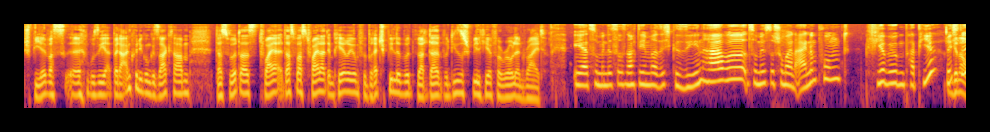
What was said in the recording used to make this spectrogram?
Spiel, was, äh, wo sie bei der Ankündigung gesagt haben, das wird das, Twi das, was Twilight Imperium für Brettspiele wird, wird, wird dieses Spiel hier für Roll and Ride. Ja, zumindest nach dem, was ich gesehen habe, zumindest schon mal in einem Punkt vier Bögen Papier, richtig? Genau.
